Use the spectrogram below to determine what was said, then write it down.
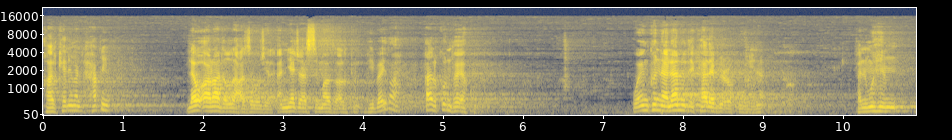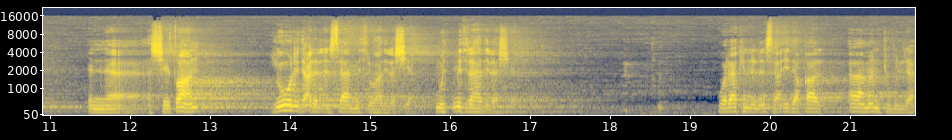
قال كلمة حقيقة. لو أراد الله عز وجل أن يجعل السماوات والأرض في بيضة قال كن فيكون. وإن كنا لا ندرك هذا بعقولنا فالمهم أن الشيطان يورد على الإنسان مثل هذه الأشياء مثل هذه الأشياء. ولكن الإنسان إذا قال آمنت بالله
